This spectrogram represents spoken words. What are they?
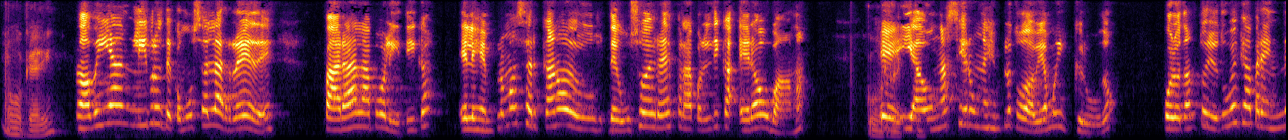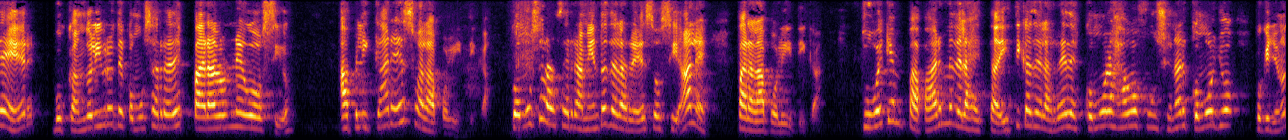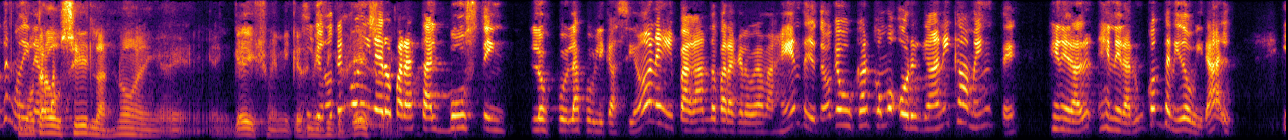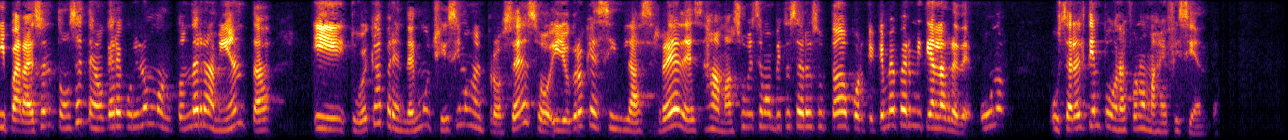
Okay. No habían libros de cómo usar las redes para la política el ejemplo más cercano de, de uso de redes para la política era Obama. Eh, y aún así era un ejemplo todavía muy crudo. Por lo tanto, yo tuve que aprender, buscando libros de cómo usar redes para los negocios, aplicar eso a la política. Cómo usar las herramientas de las redes sociales para la política. Tuve que empaparme de las estadísticas de las redes, cómo las hago funcionar, cómo yo, porque yo no tengo ¿Cómo dinero. traducirlas, para... ¿no? En, en, engagement y qué significa Yo no tengo eso? dinero para estar boosting los, las publicaciones y pagando para que lo vea más gente. Yo tengo que buscar cómo orgánicamente generar, generar un contenido viral. Y para eso entonces tengo que recurrir a un montón de herramientas y tuve que aprender muchísimo en el proceso. Y yo creo que sin las redes jamás hubiésemos visto ese resultado porque ¿qué me permitían las redes? Uno, usar el tiempo de una forma más eficiente.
